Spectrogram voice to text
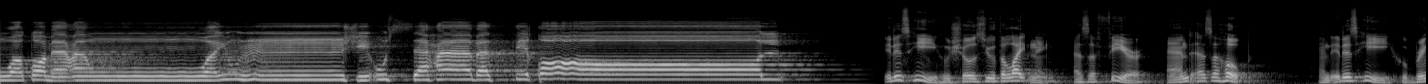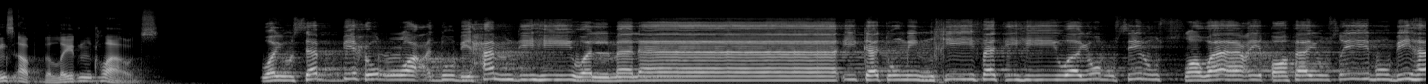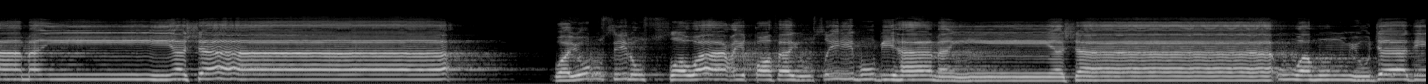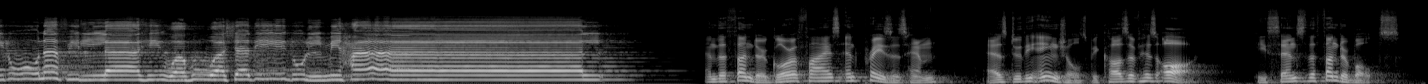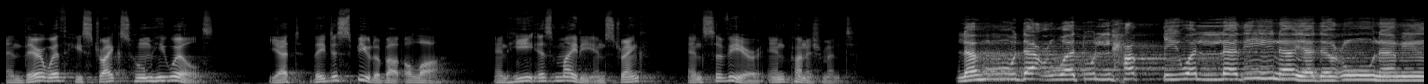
وطمعا وينشئ السحاب الثقال It is He who shows you the lightning as a fear and as a hope, and it is He who brings up the laden clouds. ويسبح الرعد بحمده والملائكه من خيفته ويرسل الصواعق فيصيب بها من يشاء ويرسل الصواعق فيصيب بها من يشاء وهم يجادلون في الله وهو شديد المحال And the thunder glorifies and praises him, as do the angels because of his awe. He sends the thunderbolts, and therewith he strikes whom he wills. Yet they dispute about Allah, and he is mighty in strength and severe in punishment. له دعوة الحق والذين يدعون من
